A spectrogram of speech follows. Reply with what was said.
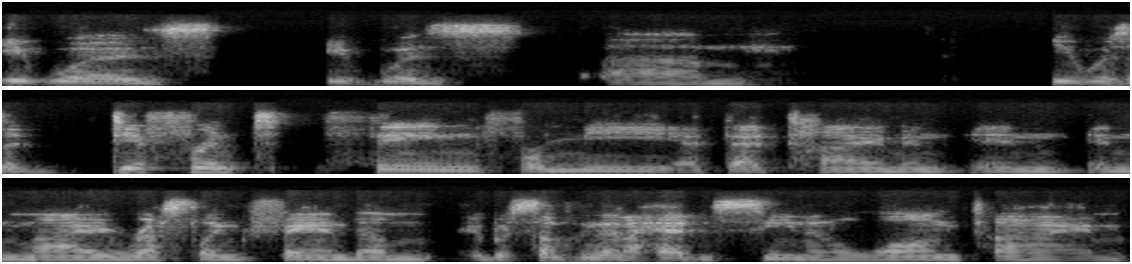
it was it was um, it was a different thing for me at that time in in in my wrestling fandom. It was something that I hadn't seen in a long time.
